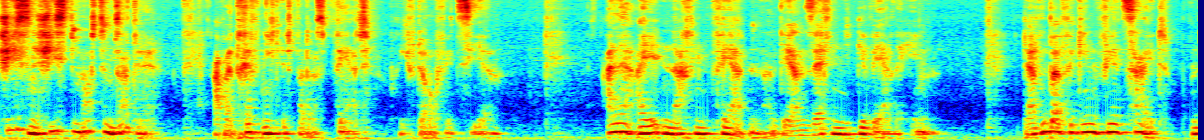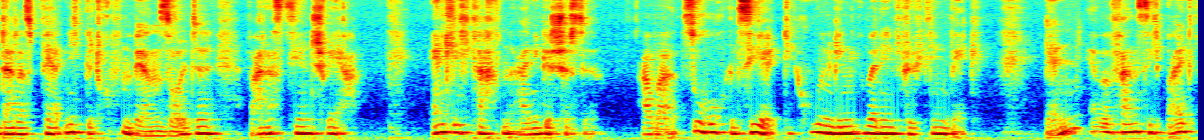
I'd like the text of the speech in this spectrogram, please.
Schießen, schießt ihm aus dem Sattel. Aber trefft nicht etwa das Pferd, rief der Offizier. Alle eilten nach den Pferden, an deren Sätteln die Gewehre hingen. Darüber verging viel Zeit, und da das Pferd nicht getroffen werden sollte, war das Zielen schwer. Endlich krachten einige Schüsse, aber zu hoch gezielt, die Kugeln gingen über den Flüchtling weg, denn er befand sich bald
